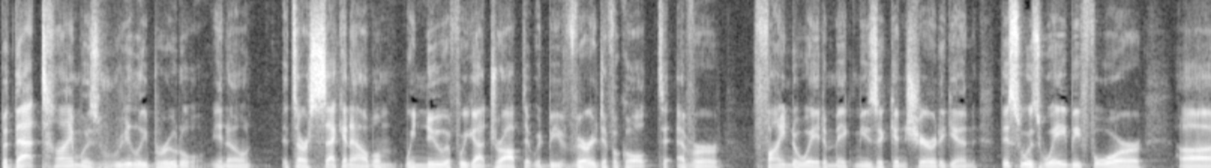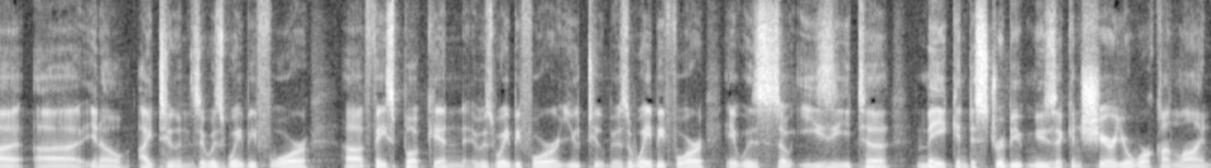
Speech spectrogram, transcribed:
But that time was really brutal, you know. It's our second album. We knew if we got dropped, it would be very difficult to ever find a way to make music and share it again. This was way before, uh, uh, you know, iTunes. It was way before uh, Facebook, and it was way before YouTube. It was way before it was so easy to make and distribute music and share your work online.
